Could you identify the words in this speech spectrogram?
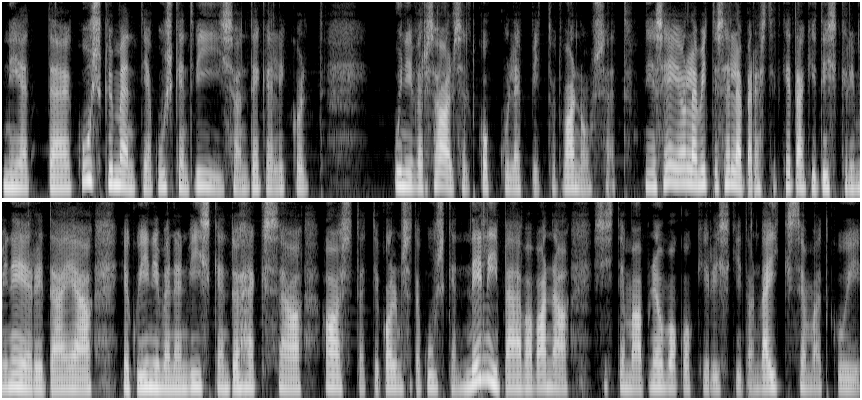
nii et äh, kuuskümmend ja kuuskümmend viis on tegelikult universaalselt kokku lepitud vanused. Ja see ei ole mitte sellepärast, et kedagi diskrimineerida ja, ja kui inimene on viiskümmend üheksa aastat ja kolmsada kuuskümmend neli päeva vana, siis tema pneumokoki riskid on väiksemad kui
